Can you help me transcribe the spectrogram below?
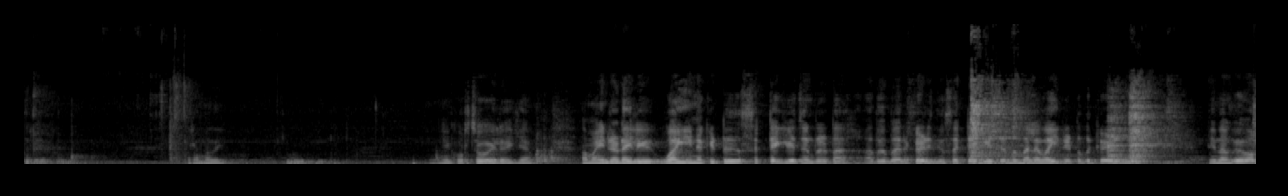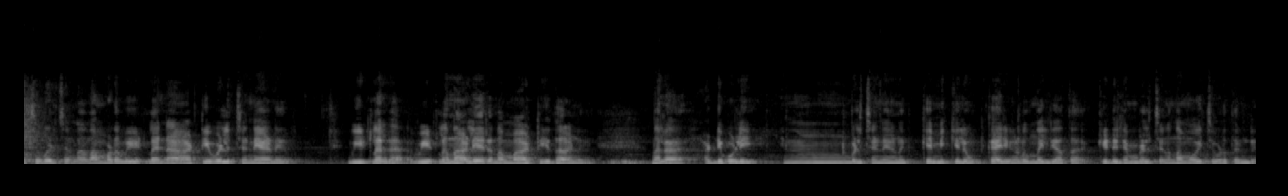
ഇത്രയൊക്കെ. അത്ര മതി. ഇനി കുറച്ച് ഓയിൽ വയ്ക്കാം നമ്മ അതിന്റെ ഇടയിൽ വൈനൊക്കെ ഇട്ട് സെറ്റാക്കി വെച്ചിട്ടുണ്ട് കേട്ടാ. അത് തന്നെ കഴിഞ്ഞു. സെറ്റാക്കി വെച്ചിട്ടുണ്ടെന്നല്ല വൈനിട്ടത് കഴിഞ്ഞു. ഇനി നമുക്ക് കുറച്ച് വെളിച്ചെണ്ണ. നമ്മുടെ വീട്ടിൽ തന്നെ ആട്ടിയ വെളിച്ചെണ്ണയാണ്. വീട്ടിലല്ല വീട്ടിലെ നാളികേരം നമ്മൾ ആട്ടിയതാണ്. നല്ല അടിപൊളി വെളിച്ചെണ്ണയാണ്. കെമിക്കലും കാര്യങ്ങളൊന്നും ഇല്ലാത്ത കിടിലം വെളിച്ചെണ്ണ നമ്മൾ ഒഴിച്ചു കൊടുത്തിട്ടുണ്ട്.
